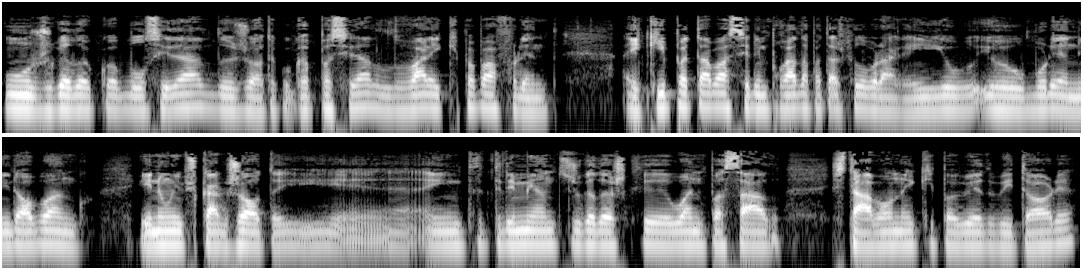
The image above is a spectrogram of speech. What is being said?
um jogador com a velocidade do Jota, com a capacidade de levar a equipa para a frente. A equipa estava a ser empurrada para trás pelo Braga e o, Moreno ir ao banco e não ir buscar Jota e, eh, em detrimento de jogadores que o ano passado estavam na equipa B do Vitória.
